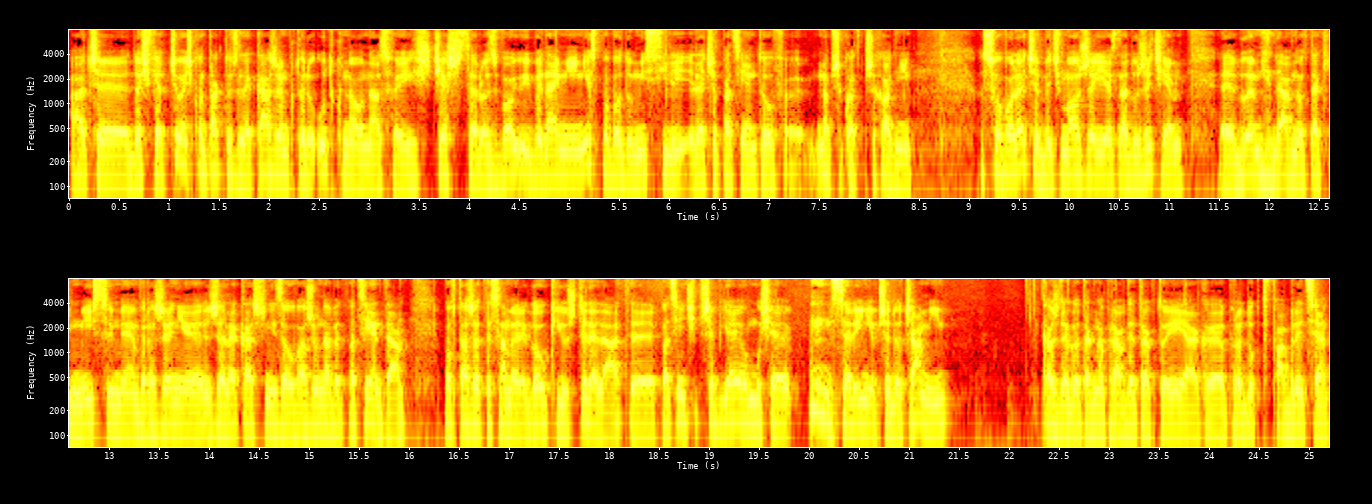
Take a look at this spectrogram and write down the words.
A czy doświadczyłeś kontaktu z lekarzem, który utknął na swojej ścieżce rozwoju i bynajmniej nie z powodu misji leczy pacjentów, e, na przykład w przychodni? Słowo leczy być może jest nadużyciem. E, byłem niedawno w takim miejscu i miałem wrażenie, że lekarz nie zauważył nawet pacjenta. Powtarza te same regołki już tyle lat. E, pacjenci przebijają mu się seryjnie przed oczami. Każdego tak naprawdę traktuje jak produkt w fabryce.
